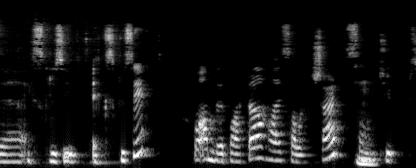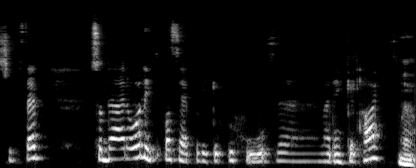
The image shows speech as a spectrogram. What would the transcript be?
eh, eksklusivt, eksklusivt. Og andre parter har salg selv, som Mm. type Skipsted. Så det er også litt basert på hvilket behov eh, hver enkelt har. Ja,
